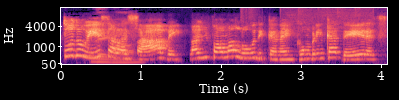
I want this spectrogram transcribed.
tudo isso Legal. elas sabem, mas de forma lúdica, né? Com brincadeiras.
